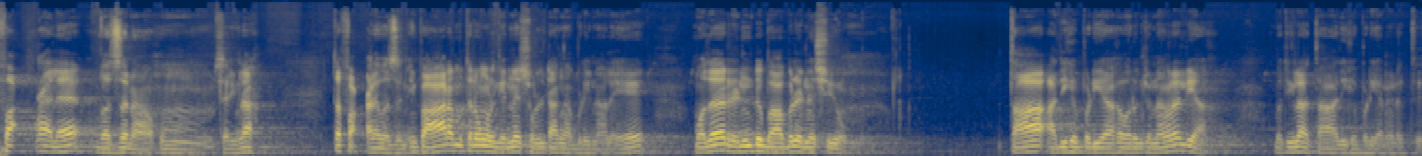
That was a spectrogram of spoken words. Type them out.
ஃப அல வசனாகும் சரிங்களா? தஃபஅல வசன் இப்போ ஆரம்பத்தில் உங்களுக்கு என்ன சொல்லிட்டாங்க அப்படின்னாலே முதல் ரெண்டு பாபில் என்ன செய்யும்? தா அதிகப்படியாக வரும்னு சொன்னாங்களா இல்லையா? பார்த்தீங்களா தா அதிகப்படியான இடத்து.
